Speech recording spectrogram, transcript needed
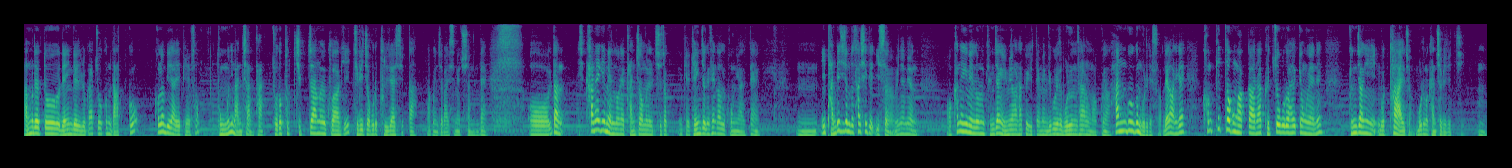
아무래도 name value가 조금 낮고 콜롬비아에 비해서 동문이 많지 않다. 졸업 후 직장을 구하기 지리적으로 불리할 수 있다 라고 이제 말씀해 주셨는데 어, 일단 카네기 멜론의 단점을 지적 개인적인 생각을 공유할 때 음, 이 반대 지점도 사실 있어요. 왜냐하면 어, 카네기 멜론은 굉장히 유명한 학교이기 때문에 미국에서 모르는 사람은 없고요. 한국은 모르겠어. 내가 만약에 컴퓨터 공학과나 그쪽으로 할 경우에는 굉장히 뭐 다 알죠. 모르면 간첩이겠지. 음.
